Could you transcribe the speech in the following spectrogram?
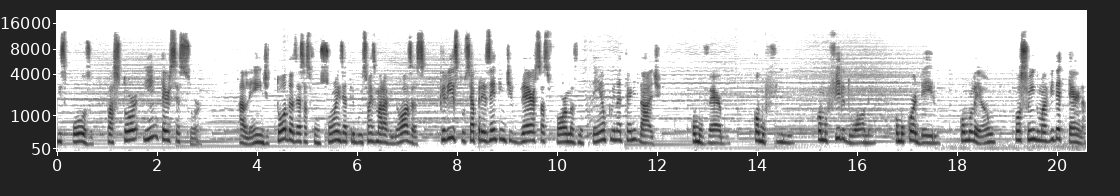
esposo, pastor e intercessor. Além de todas essas funções e atribuições maravilhosas, Cristo se apresenta em diversas formas no tempo e na eternidade, como Verbo, como Filho, como Filho do Homem, como Cordeiro, como Leão, possuindo uma vida eterna,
